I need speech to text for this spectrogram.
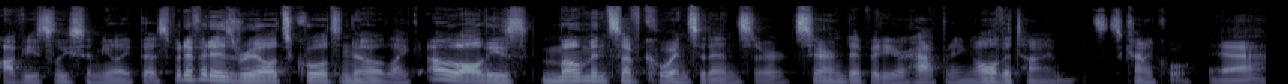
obviously simulate this, but if it is real, it's cool to know like, oh, all these moments of coincidence or serendipity are happening all the time. It's, it's kind of cool. Yeah,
